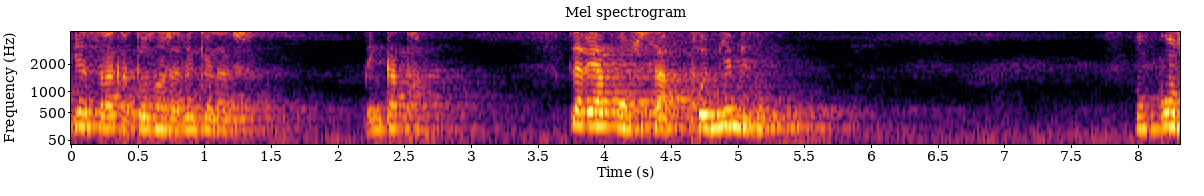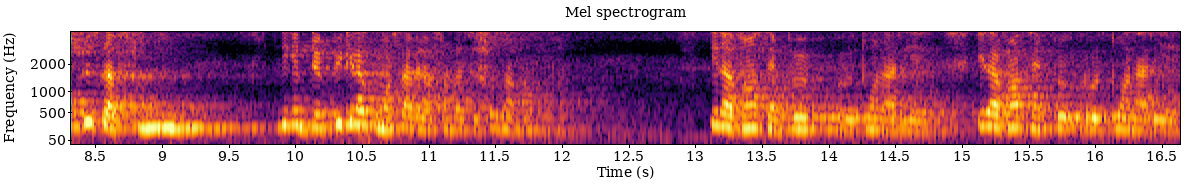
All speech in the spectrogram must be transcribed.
Il y a cela 14 ans, j'avais quel âge? 24 ans. Il avait construit sa première maison. Donc construire ce a fini. Il dit que depuis qu'il a commencé avec la femme, ces choses n'avancent pas. Il avance un peu, retour en arrière. Il avance un peu, retour en arrière.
